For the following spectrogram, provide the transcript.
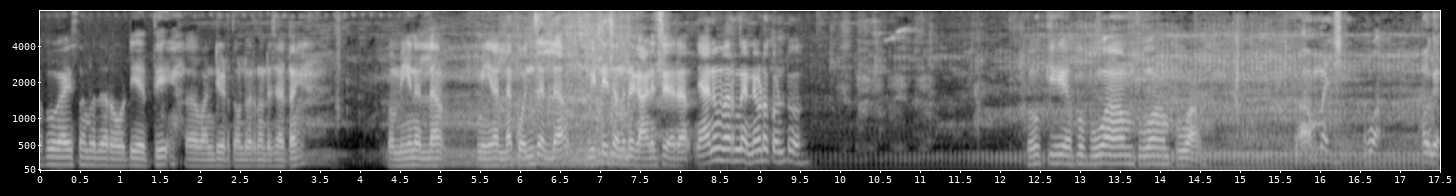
അപ്പോൾ കായ്സ് നമ്മളിത് റോഡിൽ എത്തി. വണ്ടി എടുത്തുകൊണ്ട് വരുന്നുണ്ട് ചേട്ടൻ അപ്പോൾ മീനെല്ലാം മീനല്ല കൊഞ്ചല്ല. വീട്ടിൽ ചെന്നിട്ട് കാണിച്ചു തരാം. ഞാനും പറഞ്ഞു എന്നോടെ കൊണ്ടുപോകാം ഓക്കെ അപ്പോൾ പോവാം പോവാം പോവാം. അമ്മച്ചി പോവാം. ഓക്കെ.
